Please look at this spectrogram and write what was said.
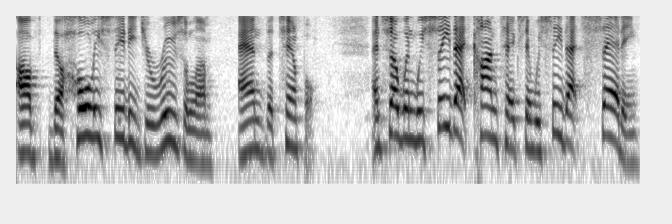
of the holy city Jerusalem and the temple. And so when we see that context and we see that setting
